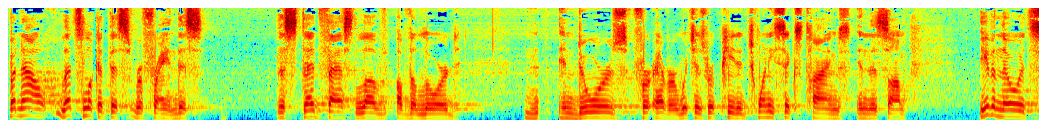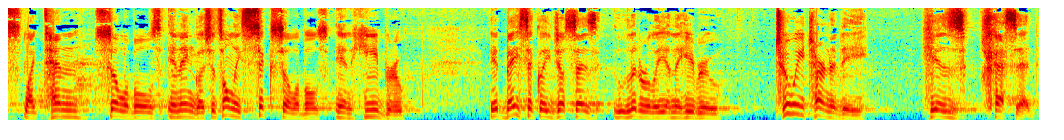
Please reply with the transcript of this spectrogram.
But now let's look at this refrain, this the steadfast love of the Lord endures forever, which is repeated 26 times in this psalm. Even though it's like 10 syllables in English, it's only six syllables in Hebrew. It basically just says, literally in the Hebrew, to eternity, his chesed,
